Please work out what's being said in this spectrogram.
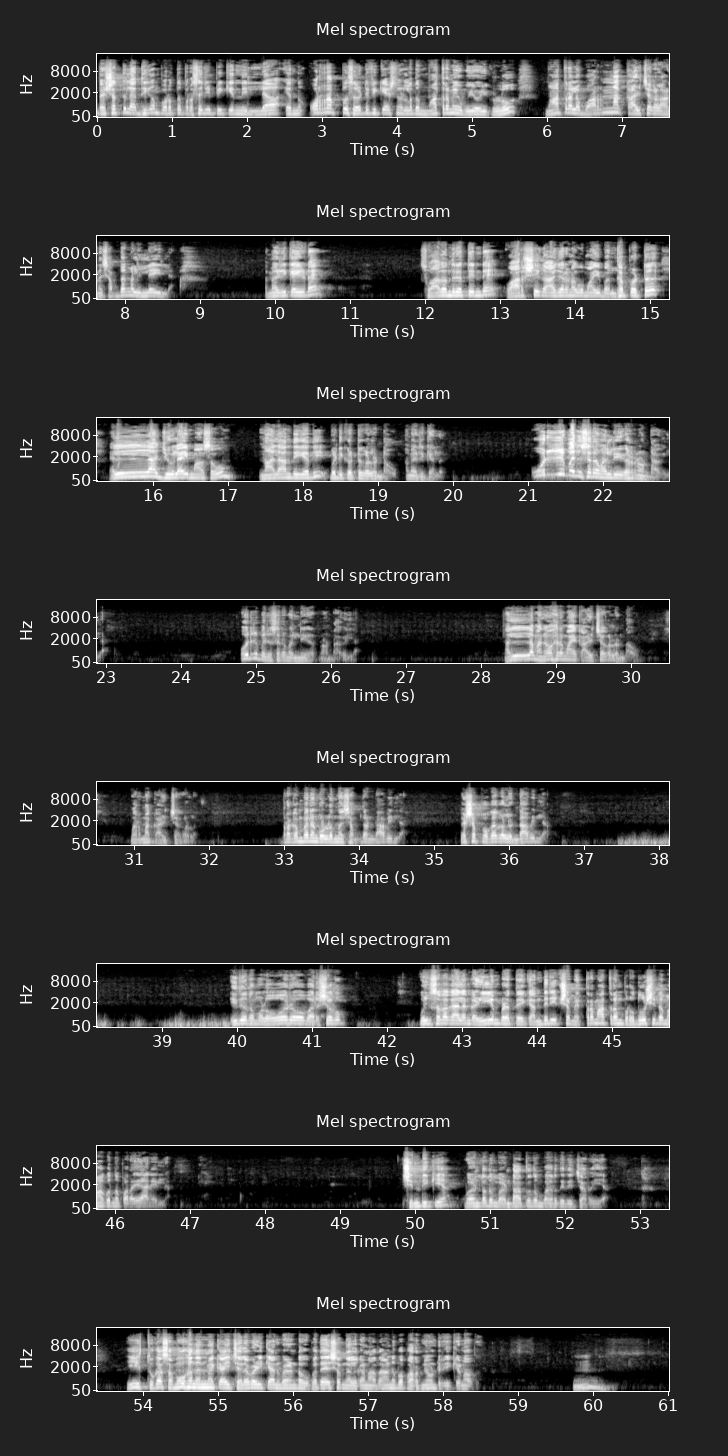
വിഷത്തിലധികം പുറത്ത് പ്രസരിപ്പിക്കുന്നില്ല എന്ന് ഉറപ്പ് സർട്ടിഫിക്കേഷൻ ഉള്ളത് മാത്രമേ ഉപയോഗിക്കുള്ളൂ. മാത്രമല്ല വർണ കാഴ്ചകളാണ് ശബ്ദങ്ങൾ ഇല്ലേ ഇല്ല. അമേരിക്കയുടെ സ്വാതന്ത്ര്യത്തിന്റെ വാർഷികാചരണവുമായി ബന്ധപ്പെട്ട് എല്ലാ ജൂലൈ മാസവും നാലാം തീയതി വെടിക്കെട്ടുകൾ ഉണ്ടാവും അമേരിക്കയിൽ. ഒരു പരിസര മലിനീകരണം ഉണ്ടാവില്ല. ഒരു പരിസര മലിനീകരണം ഉണ്ടാവില്ല. നല്ല മനോഹരമായ കാഴ്ചകൾ ഉണ്ടാവും. വർണ കാഴ്ചകൾ പ്രകമ്പനം കൊള്ളുന്ന ശബ്ദം ഉണ്ടാവില്ല. വിഷപ്പുകകൾ ഉണ്ടാവില്ല. ഇത് നമ്മൾ ഓരോ വർഷവും ഉത്സവകാലം കഴിയുമ്പോഴത്തേക്ക് അന്തരീക്ഷം എത്രമാത്രം പ്രദൂഷിതമാകുമെന്ന് പറയാനില്ല. ചിന്തിക്കുക വേണ്ടതും വേണ്ടാത്തതും വേർതിരിച്ചറിയുക. ഈ തുക സമൂഹ നന്മയ്ക്കായി ചെലവഴിക്കാൻ വേണ്ട ഉപദേശം നൽകണം അതാണ് ഇപ്പോൾ പറഞ്ഞുകൊണ്ടിരിക്കുന്നത്.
